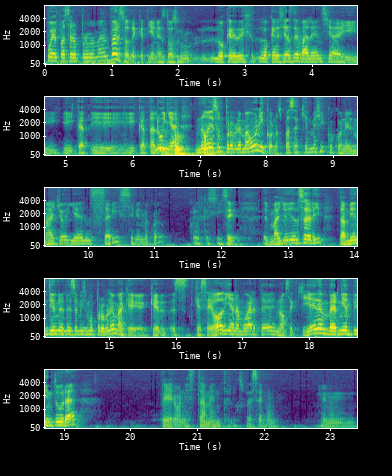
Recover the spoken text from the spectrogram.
puede pasar el problema inverso, de que tienes dos, lo que, de- lo que decías de Valencia y, y Cat- y- y Cataluña, no es un problema único, nos pasa aquí en México con el Mayo y el Seri, si bien me acuerdo. Creo que sí. Sí, el Mayo y el Seri también tienen ese mismo problema, que, que, que se odian a muerte, no se quieren ver ni en pintura, pero honestamente los ves en un, en un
